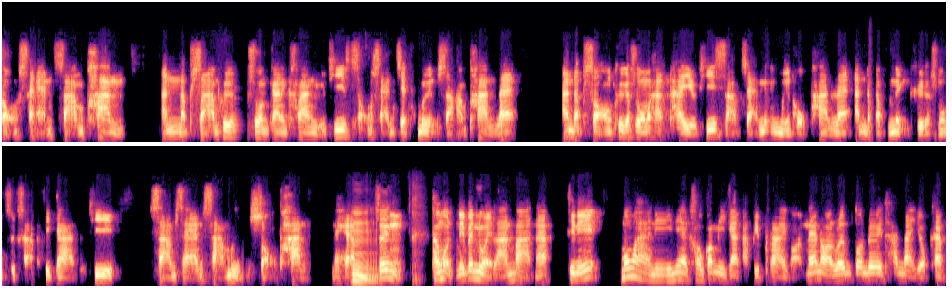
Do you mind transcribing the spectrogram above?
สองแสนสามพันอันดับสามคือกระทรวงการคลังอยู่ที่สองแสนเจ็ดหมื่นสามพันและอันดับสองคือกระทรวงมหาดไทยอยู่ที่สามแสนหนึ่งหมื่นหกพันและอันดับหนึ่งคือกระทรวงศึกษาธิการอยู่ที่สามแสนสามหมื่นสองพันนะครับ ซึ่งทั้งหมดนี้เป็นหน่วยล้านบาทนะ ทีนี้เมื่อวานนี้เนี่ยเขาก็มีการอภิปรายก่อนแน่นอนเริ่มต้นด้วยท่านนายกครับ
